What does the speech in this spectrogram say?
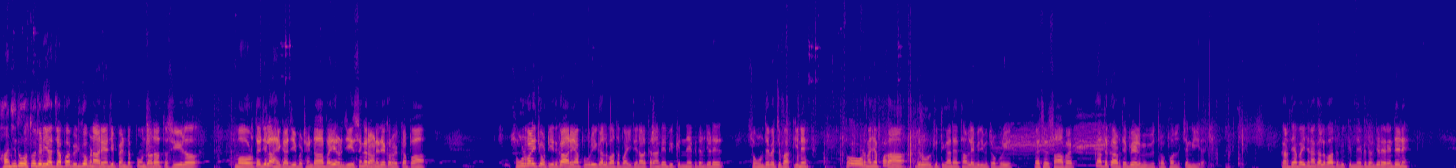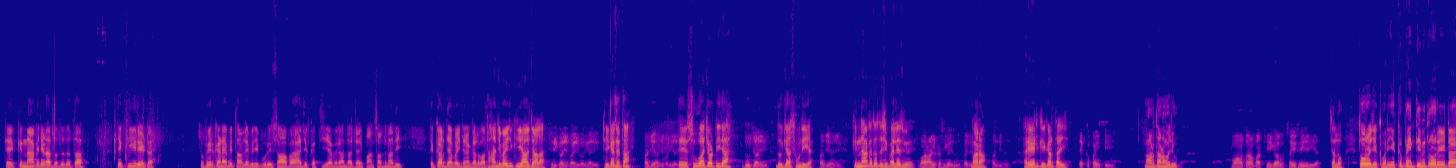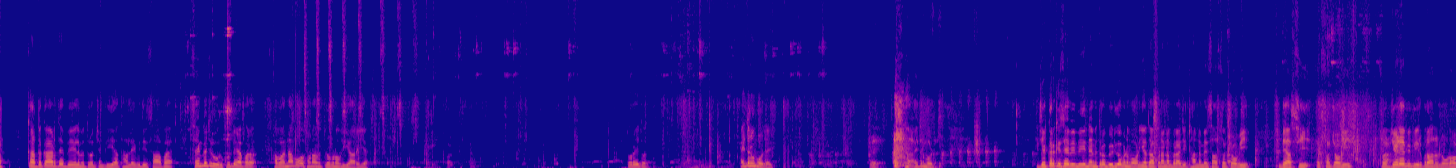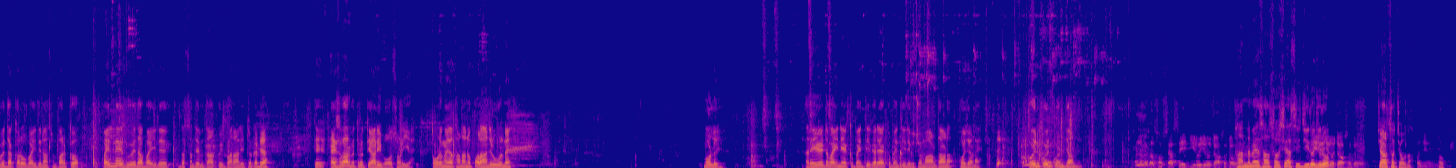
ਹਾਂਜੀ ਦੋਸਤੋ, ਜਿਹੜੀ ਅੱਜ ਆਪਾਂ ਵੀਡੀਓ ਬਣਾ ਰਹੇ ਹਾਂ ਜੀ, ਪਿੰਡ ਭੁੰਦੜ ਤਹਿਸੀਲ ਮੌੜ ਤੇ ਜ਼ਿਲ੍ਹਾ ਹੈਗਾ ਜੀ ਬਠਿੰਡਾ। ਬਾਈ ਰਣਜੀਤ ਸਿੰਘ ਰਾਣੇ ਦੇ ਘਰੋਂ ਇੱਕ ਆਪਾਂ ਸੂਣ ਵਾਲੀ ਝੋਟੀ ਦਿਖਾ ਰਹੇ ਹਾਂ, ਪੂਰੀ ਗੱਲਬਾਤ ਬਾਈ ਦੇ ਨਾਲ ਕਰਾਂਗੇ ਵੀ ਕਿੰਨੇ ਕੁ ਦਿਨ ਜਿਹੜੇ ਸੂਣ ਦੇ ਵਿੱਚ ਬਾਕੀ ਨੇ। ਥੋੜੀਆਂ ਜਿਹਾ ਭਲਾਂ ਜ਼ਰੂਰ ਕੀਤੀਆਂ ਨੇ ਥੱਲੇ ਵੀ ਦੀ ਮਿੱਤਰੋ, ਪੂਰੀ ਵੈਸੇ ਸਾਫ਼ ਹੈ। ਕੱਦ ਕਾੜ ਤੇ ਭੇਲ ਵੀ ਮਿੱਤਰੋ, ਫੁੱਲ ਚੰਗੀ ਹੈ। ਕਰਦੇ ਆ ਬਾਈ ਦੇ ਨਾਲ ਗੱਲਬਾਤ ਵੀ ਕਿੰਨੇ ਕੁ ਦਿਨ ਜਿਹੜੇ ਰਹਿੰਦੇ ਨੇ। ਤੇ ਕਿੰਨਾ ਕੁ ਜਿਹੜਾ ਦੁੱਧ ਦਿੱਤਾ ਤੇ ਕੀ ਰੇਟ ਹੈ? ਸੋ ਫਿਰ ਕਹਿਣਾ ਵੀ ਥਣਲੇ ਵੀ ਦੀ ਪੂਰੀ ਸਾਫ਼ ਹੈ ਹਜੇ ਕੱਚੀ ਆ ਮੇਰਾ ਅੰਦਾਜ਼ਾ ਹੀ 5-7 ਦਿਨਾਂ ਦੀ ਤੇ ਕਰਦੇ ਆ ਬਾਈ ਦੇ ਨਾਲ ਗੱਲਬਾਤ। ਹਾਂਜੀ ਬਾਈ ਜੀ ਕੀ ਹਾਲ ਚਾਲ ਆ? ਠੀਕ ਆ ਜੀ ਬਾਈ ਵਧੀਆ ਜੀ। ਠੀਕ ਹੈ ਸਿੱਤਾ ਹਾਂਜੀ ਹਾਂਜੀ ਵਧੀਆ ਜੀ। ਤੇ ਸੂਆ ਝੋਟੀ ਦਾ? ਦੂਜਾ ਜੀ। ਦੂਜਾ ਸੂੰਦੀ ਆ। ਹਾਂਜੀ ਹਾਂਜੀ। ਕਿੰਨਾ ਕੁ ਤਾਂ ਤੁਸੀਂ ਪਹਿਲੇ ਸੂਏ? 12 ਲੀਟਰ ਸੀਗਾ ਜੀ ਪਹਿਲੇ। 12 ਹਾਂਜੀ ਹਾਂਜੀ। ਰੇਟ ਕੀ ਕਰਤਾ ਜੀ? 1.35 ਜੀ ਮਾਨਤਾਨ ਹੋ ਜੂ? ਮਾਂ ਤਾਂ ਪਰ ਠੀਕ ਆ ਸਹੀ ਸਹੀ ਜੀ ਆ ਚਲੋ ਤੋਰੋ ਜੀ ਇੱਕ ਵਾਰੀ। 1.35 ਮਿੱਤਰੋ ਰੇਟ ਹੈ ਕੱਦ ਕਾੜ ਤੇ ਬੇਲ ਮਿੱਤਰੋ, ਚੰਗੀ ਆ ਥਾਂ ਵੀ ਦੀ ਸਾਫ਼ ਹੈ। ਸਿੰਘ ਜ਼ਰੂਰ ਖੁੱਲਿਆ ਪਰ ਹਵਾਨਾ ਬਹੁਤ ਸੋਹਣਾ ਮਿੱਤਰੋ ਬਣਾਉਂਦੀ ਆ ਰਹੀ ਹੈ। ਤੋਰੋ ਹੀ ਤੋਰ। ਇਧਰ ਨੂੰ ਮੋੜ ਲੈ ਜੀ। ਇਧਰ ਮੋੜ। ਜੇਕਰ ਕਿਸੇ ਵੀ ਵੀਰ ਨੇ ਮਿੱਤਰੋ ਵੀਡੀਓ ਬਣਵਾਉਣੀ ਆ, ਤਾਂ ਆਪਣਾ ਨੰਬਰ ਆ ਜੀ 98724 82 124 ਸੋ ਜਿਹੜੇ ਵੀ ਵੀਰ ਭਰਾ ਨੂੰ ਲੋੜ ਹੋਵੇ ਤਾਂ ਕਰੋ ਬਾਈ ਦੇ ਨਾਲ ਸੰਪਰਕ। ਪਹਿਲੇ ਸੂਏ ਦਾ ਬਾਈ ਦੇ ਦੱਸਣ ਦੇ ਮੁਤਾਬਕ ਕੋਈ 12 ਲੀਟਰ ਕੱਢਿਆ। ਤੇ ਇਸ ਵਾਰ ਮਿੱਤਰੋ ਤਿਆਰੀ ਬਹੁਤ ਸੋਹਣੀ ਹੈ ਥੋੜੀਆਂ ਜਿਹਾ ਥਾਣਾ ਨੂੰ ਭਲਾਂ ਜ਼ਰੂਰ ਨੇ। ਮੋੜ ਲਈ ਰੇਟ ਬਾਈ ਨੇ 1.35 ਕਰਿਆ 1.35 ਦੇ ਵਿੱਚੋਂ ਮਾਨਤਾਨ ਹੋ ਜਾਣਾ। ਕੋਈ ਨਹੀਂ ਕੋਈ ਨਹੀਂ ਕੋਈ ਨਹੀਂ ਜਾਣਦੇ 98786 00414 98786 00 00414 414 ਹਾਂਜੀ ਹਾਂਜੀ। ਓਕੇ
